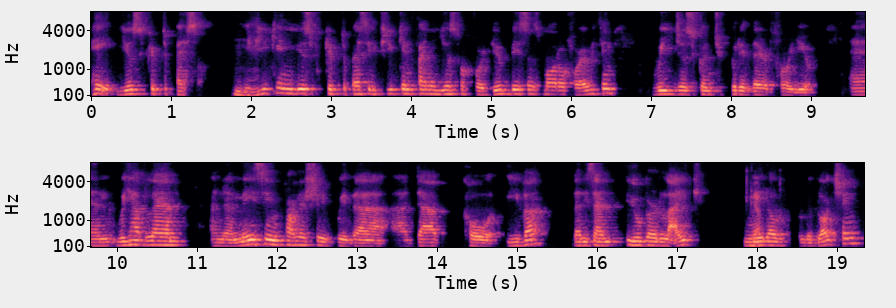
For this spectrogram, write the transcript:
hey, use crypto peso. Mm-hmm. If you can use crypto peso, if you can find it useful for your business model, for everything, we just going to put it there for you. And we have landed an amazing partnership with a, a dApp called Eva that is an Uber-like made yep. of the blockchain.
